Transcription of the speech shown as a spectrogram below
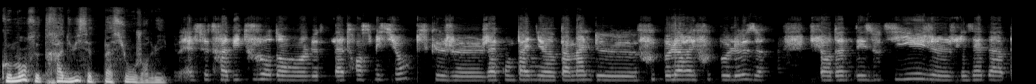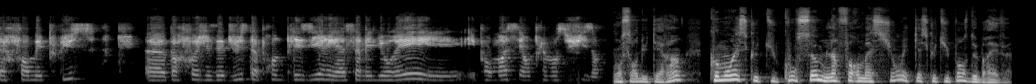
Comment se traduit cette passion aujourd'hui? Elle se traduit toujours dans le, la transmission, puisque j'accompagne pas mal de footballeurs et footballeuses. Je leur donne des outils, je, je les aide à performer plus. Euh, parfois, je les aide juste à prendre plaisir et à s'améliorer, et, et pour moi, c'est amplement suffisant. On sort du terrain. Comment est-ce que tu consommes l'information et qu'est-ce que tu penses de Brève?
